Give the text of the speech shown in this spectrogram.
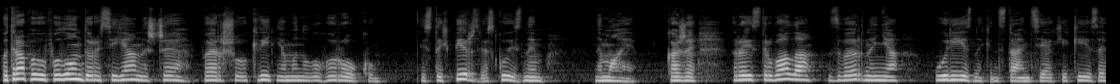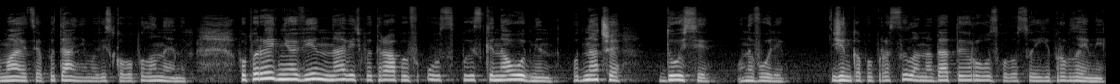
Потрапив у полон до росіян ще 1 квітня минулого року. І з тих пір зв'язку із ним немає. Каже, реєструвала звернення у різних інстанціях, які займаються питаннями військовополонених. Попередньо він навіть потрапив у списки на обмін, одначе досі у неволі. Жінка попросила надати розголос у її проблемі.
